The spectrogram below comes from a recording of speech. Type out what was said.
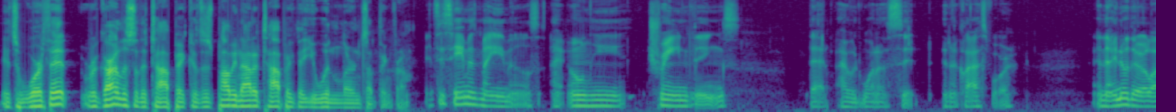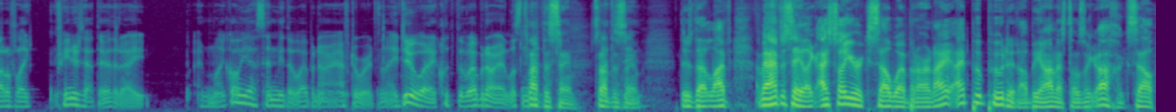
it's worth it, regardless of the topic, because there's probably not a topic that you wouldn't learn something from. It's the same as my emails. I only train things that I would want to sit in a class for. And I know there are a lot of like trainers out there that I I'm like, "Oh yeah, send me the webinar afterwards." And I do, and I click the webinar and listen It's not the same. It's not the same. There's that live. I mean, I have to say, like, I saw your Excel webinar and I, I poo pooed it. I'll be honest. I was like, oh, Excel.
